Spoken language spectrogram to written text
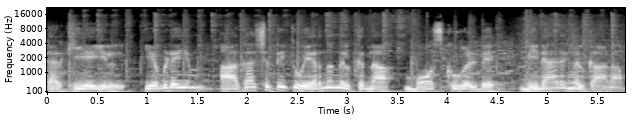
ടർക്കിയയിൽ എവിടെയും ആകാശത്തേക്ക് ഉയർന്നു നിൽക്കുന്ന മോസ്കുകളുടെ മിനാരങ്ങൾ കാണാം.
